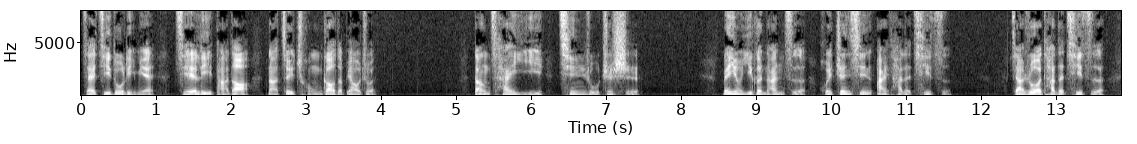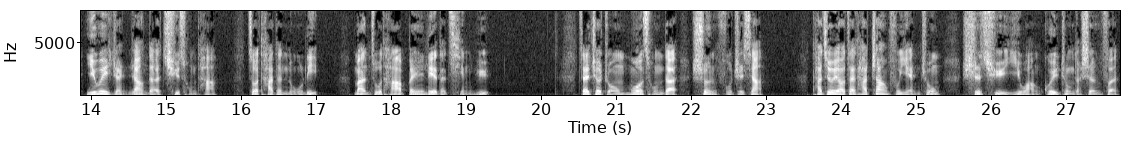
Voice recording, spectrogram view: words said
在基督里面竭力达到那最崇高的标准。当猜疑侵入之时，没有一个男子会真心爱他的妻子。假若他的妻子一味忍让的屈从他，做他的奴隶，满足他卑劣的情欲。在这种默从的顺服之下，她就要在她丈夫眼中失去以往贵重的身份。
